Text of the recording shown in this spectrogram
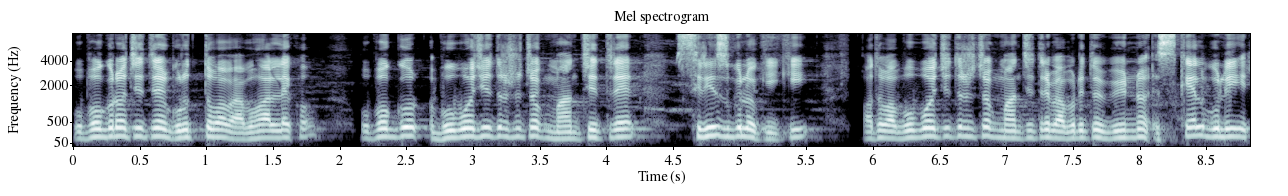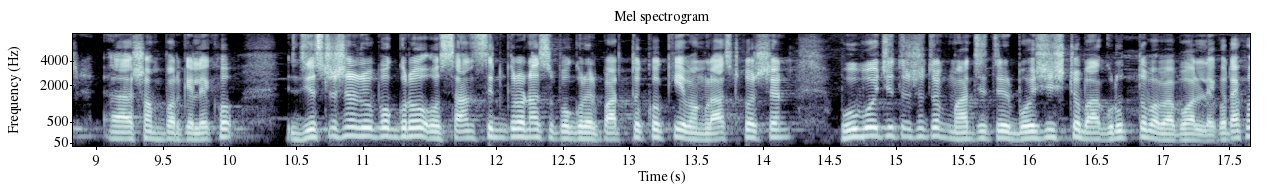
উপগ্রহ চিত্রের গুরুত্ব বা ব্যবহার লেখো। উপগ্রহ ভূবৈচিত্র সূচক মানচিত্রের সিরিজগুলো কী কী? অথবা ভূবৈচিত্র সূচক মানচিত্রে ব্যবহৃত বিভিন্ন স্কেলগুলির সম্পর্কে লেখো। জিওস্টেশনারি উপগ্রহ ও সানসিনক্রোনাস উপগ্রহের পার্থক্য কী এবং লাস্ট কোশ্চেন ভূবৈচিত্র সূচক মানচিত্রের বৈশিষ্ট্য বা গুরুত্ব বা ব্যবহার লেখো। দেখো,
